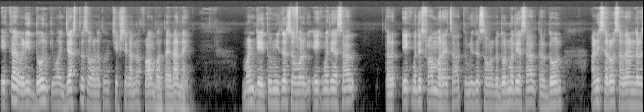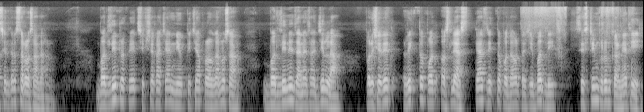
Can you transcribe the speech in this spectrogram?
एका वेळी दोन किंवा जास्त संवर्गातून शिक्षकांना फॉर्म भरता येणार नाही. म्हणजे तुम्ही जर संवर्ग एकमध्ये असाल तर एकमध्येच फॉर्म भरायचा. तुम्ही जर संवर्ग दोनमध्ये असाल तर दोन. आणि सर्वसाधारण जर असेल तर सर्वसाधारण. बदली प्रक्रियेत शिक्षकाच्या नियुक्तीच्या प्रयोगानुसार बदलीने जाण्याचा जिल्हा परिषदेत रिक्त पद असल्यास त्याच रिक्त पदावर त्याची बदली सिस्टीमकडून करण्यात येईल.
